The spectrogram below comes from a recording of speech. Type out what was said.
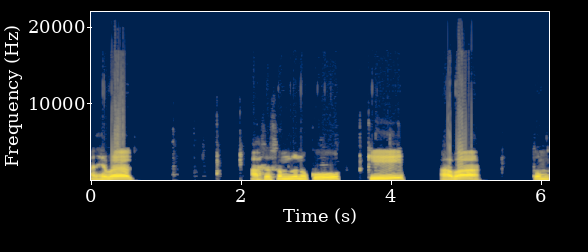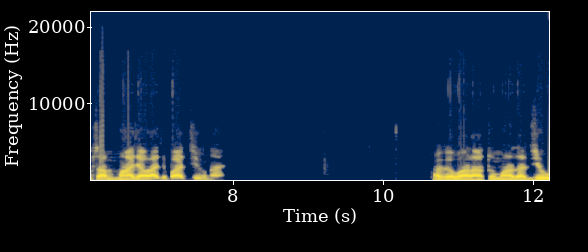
आणि हे बघ. असं समजू नको की आबा तुमचा माझ्यावर अजिबात जीव नाही. अगं बाळा तू माझा जीव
